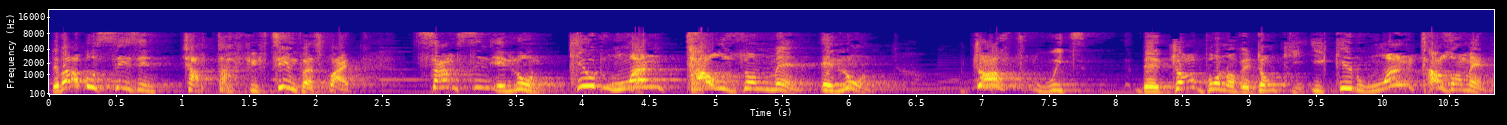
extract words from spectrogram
The Bible says in chapter 15, verse 5, Samson alone killed 1,000 men alone. Just with the jawbone of a donkey, he killed 1,000 men.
